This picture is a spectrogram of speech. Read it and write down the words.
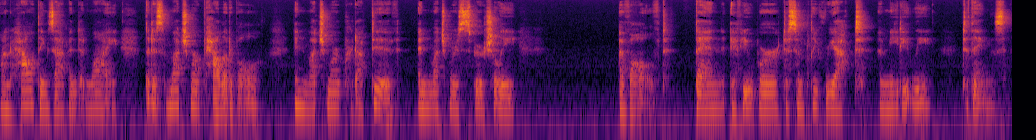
on how things happened and why that is much more palatable and much more productive and much more spiritually evolved than if you were to simply react immediately to things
